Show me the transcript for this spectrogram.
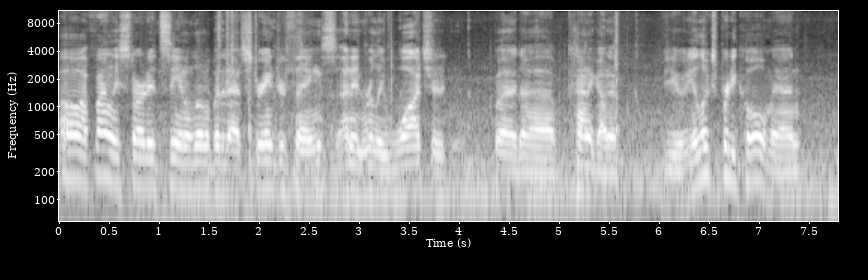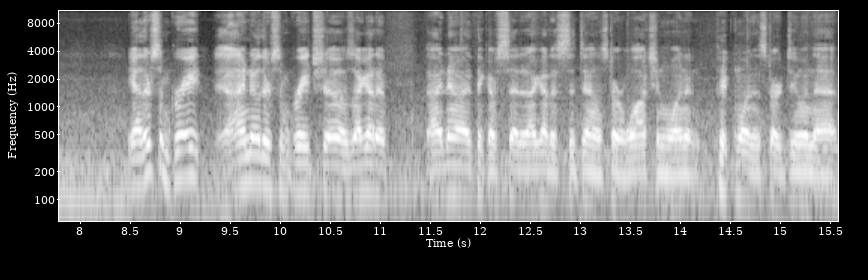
Oh, I finally started seeing a little bit of that Stranger Things. I didn't really watch it, but uh, kind of got a view. It looks pretty cool, man. Yeah, there's some great. I know there's some great shows. I gotta. I know. I think I've said it. I gotta sit down and start watching one and pick one and start doing that.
